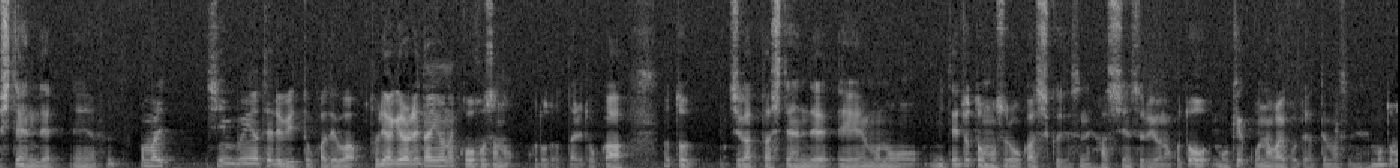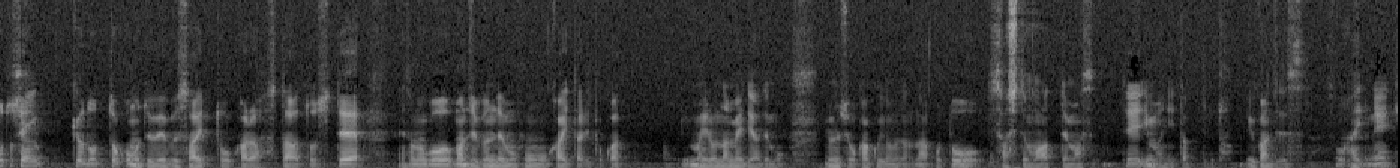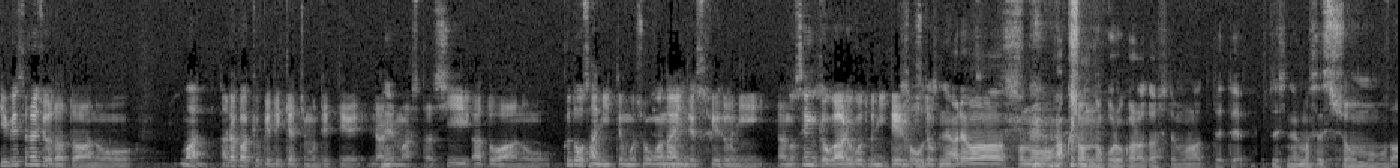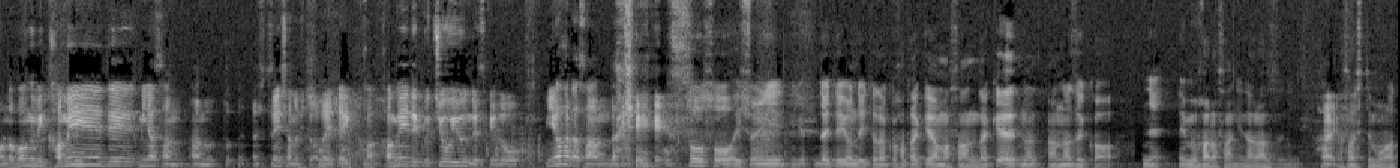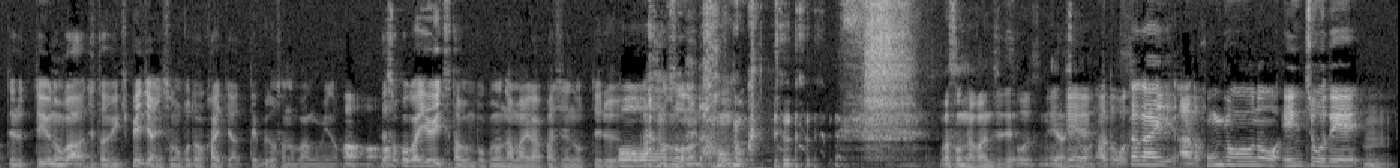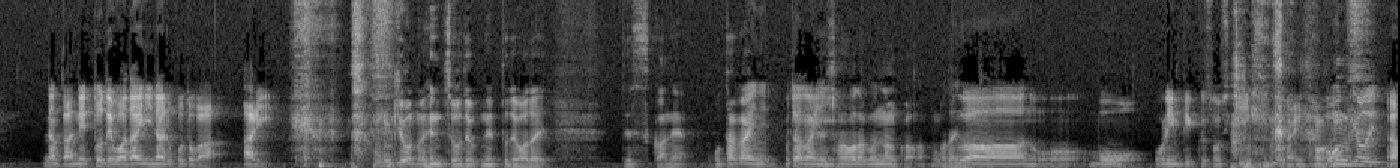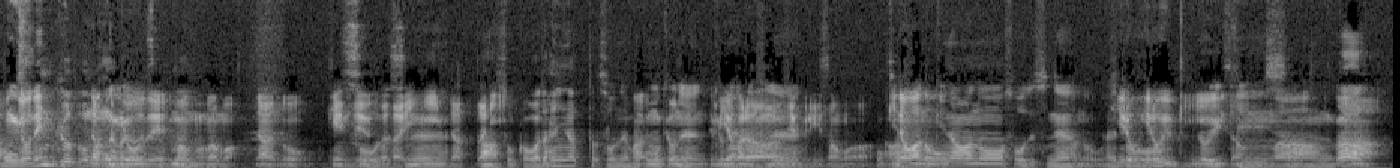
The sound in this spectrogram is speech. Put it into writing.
視点で、えーあんまり新聞やテレビとかでは取り上げられないような候補者のことだったりとか、ちょっと違った視点で、えーものを見て、ちょっと面白おかしくですね、発信するようなことを、もう結構長いことやってますね。もともと選挙 .com というウェブサイトからスタートして、その後、まあ、自分でも本を書いたりとか、まあ、いろんなメディアでも文章を書くようなことをさせてもらってます。で、今に至っているという感じです。そうですね。TBS ラジオだと、あの、まあ、荒川京家でキャッチも出てられましたし、あとは、あの、工藤さんに言ってもしょうがないんですけどに、あの、選挙があるごとに出る人。そうですね。あれは、その、アクションの頃から出してもらってて、ですね。まあ、セッションもそう、あの番組、仮名で皆さん、あの、と出演者の人は大体か仮名で愚痴を言うんですけど、宮原さんだけ、そうそう、一緒に大体呼んでいただく畠山さんだけ、なあなぜか、ね、M 原さんにならずにはい出させてもらってるっていうのが、実はウィキペディアにそのことが書いてあって、工藤さんの番組の。はあはあはあで、そこが唯一多分僕の名前が赤字で載ってる。おそうなんだ項目って。まあそんな感じで。そうですね。であと、お互い、あの、本業の延長で、うん。なんかネットで話題になることがあり、本業の延長でネットで話題ですかね。お互いに。お互いにえ沢田くんなんか話僕題になっは、あの、某オリンピック組織委員会の、本業あ本業ね。本業と本業で、まあまあまあまあまあ、あの、県で話題にねなっ。たりあ、、そうか、話題になった。そうね、はい僕も去年。で宮原ジェフリーさんは、沖縄の、あ沖縄の、そうですね。あの、えっとひろ、ひろゆきひろゆきさんさが、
